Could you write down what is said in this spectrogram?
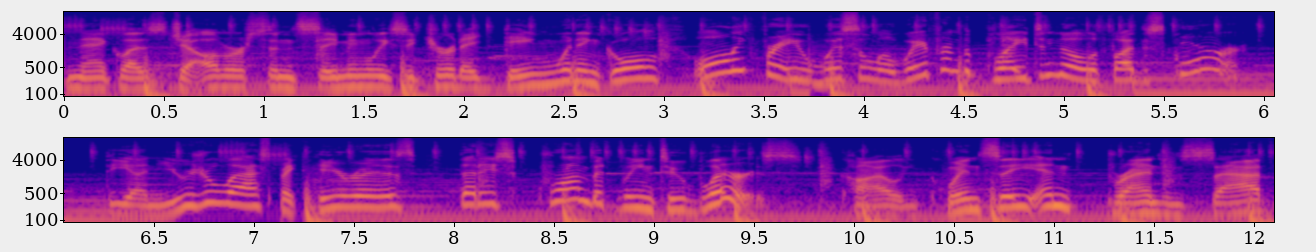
Niklas Hjalmarsson seemingly secured a game-winning goal only for a whistle away from the play to nullify the score. The unusual aspect here is that a scrum between two players, Kylie Quincey and Brandon Saad,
